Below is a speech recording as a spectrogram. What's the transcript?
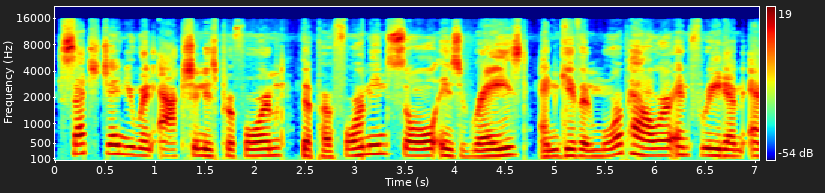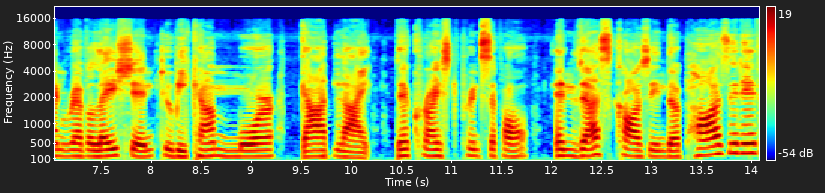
such genuine action is performed, the performing soul is raised and given more power and freedom and revelation to become more godlike. The Christ principle and thus causing the positive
